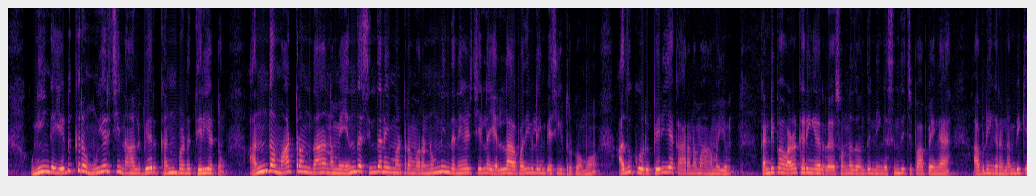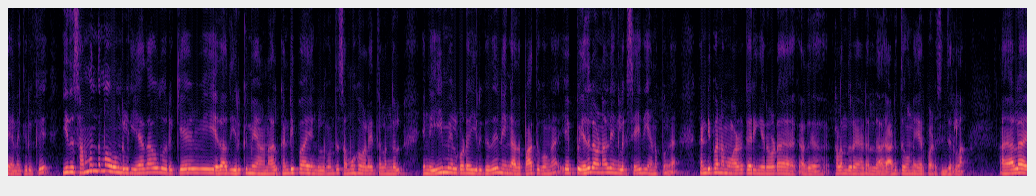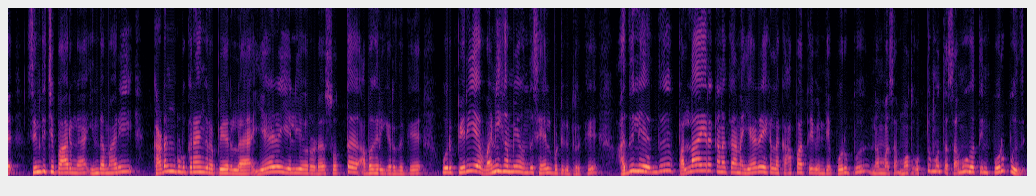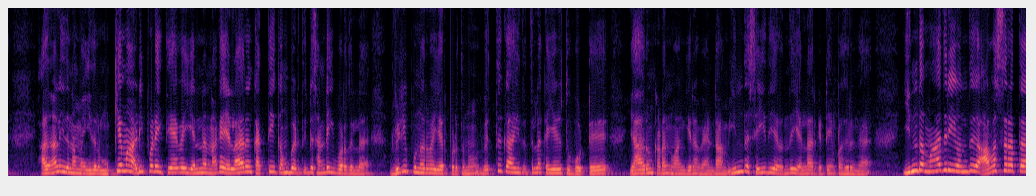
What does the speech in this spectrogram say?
நீங்கள் எடுக்கிற முயற்சி நாலு பேர் கண்பட தெரியட்டும். அந்த மாற்றம் தான் நம்ம எந்த சிந்தனை மாற்றம் வரணும்னு இந்த நிகழ்ச்சியில் எல்லா பதிவுலையும் பேசிக்கிட்டு இருக்கோமோ அதுக்கு ஒரு பெரிய காரணமாக அமையும். கண்டிப்பாக வழக்கறிஞர் சொன்னது வந்து நீங்கள் சிந்திச்சு பார்ப்பீங்க அப்படிங்கிற நம்பிக்கை எனக்கு இருக்குது இது சம்மந்தமாக உங்களுக்கு ஏதாவது ஒரு கேள்வி ஏதாவது இருக்குமே ஆனால் கண்டிப்பாக எங்களுக்கு வந்து சமூக வலைத்தளங்கள் எங்கள் இமெயில் கூட இருக்குது. நீங்கள் அதை பார்த்துக்கோங்க எப்போ எதில் வேணாலும் எங்களுக்கு செய்தி அனுப்புங்க. கண்டிப்பாக நம்ம வழக்கறிஞரோட அது கலந்துரையாடல் அடுத்து ஒன்று ஏற்பாடு செஞ்சிடலாம். அதனால் சிந்திச்சு பாருங்கள் இந்த மாதிரி கடன் கொடுக்குறேங்கிற பேரில் ஏழை எளியோரோட சொத்தை அபகரிக்கிறதுக்கு ஒரு பெரிய வணிகமே வந்து செயல்பட்டுக்கிட்டு இருக்குது அதுலேருந்து பல்லாயிரக்கணக்கான ஏழைகளை காப்பாற்ற வேண்டிய பொறுப்பு நம்ம ச ஒட்டுமொத்த சமூகத்தின் பொறுப்பு இது. அதனால் இது நம்ம இதில் முக்கியமாக அடிப்படை தேவை என்னன்னாக்கா எல்லோரும் கத்தி கம்பு எடுத்துக்கிட்டு சண்டைக்கு போகிறதில்ல விழிப்புணர்வை ஏற்படுத்தணும். வெத்து காகிதத்தில் கையெழுத்து போட்டு யாரும் கடன் வாங்கிட வேண்டாம். இந்த செய்தியை வந்து எல்லார்கிட்டேயும் பகிருங்க. இந்த மாதிரி வந்து அவசரத்தை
